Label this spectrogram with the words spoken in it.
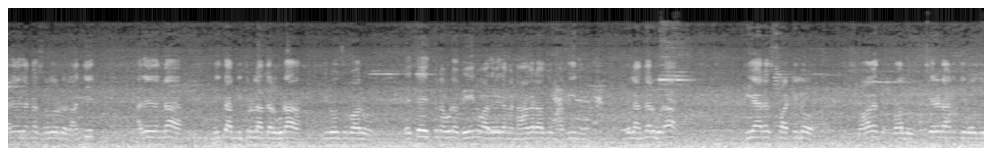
అదేవిధంగా సోదరుడు రంజిత్ అదేవిధంగా మిగతా మిత్రులందరూ కూడా ఈరోజు వారు పెద్ద ఎత్తున కూడా వేణు అదేవిధంగా నాగరాజు నవీను వీళ్ళందరూ కూడా టీఆర్ఎస్ పార్టీలో బాగా వాళ్ళు చేరడానికి ఈరోజు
